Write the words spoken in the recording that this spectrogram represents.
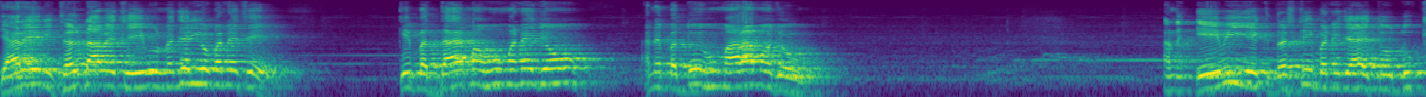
ત્યારે રિઝલ્ટ આવે છે, એવું નજરિયો બને છે કે બધામાં હું મને જોઉં અને બધું હું મારામાં જોઉં. અને એવી એક દ્રષ્ટિ બની જાય તો દુઃખ,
